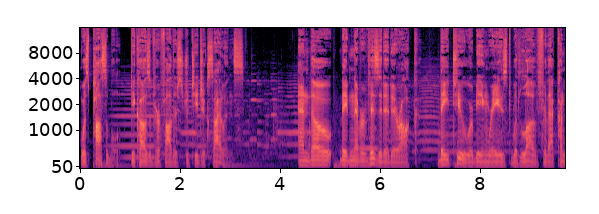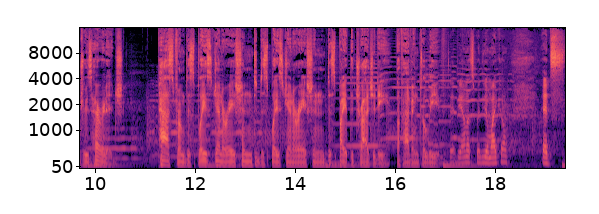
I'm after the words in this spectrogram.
was possible because of her father's strategic silence. And though they'd never visited Iraq, they too were being raised with love for that country's heritage, passed from displaced generation to displaced generation despite the tragedy of having to leave. To be honest with you, Michael, it's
